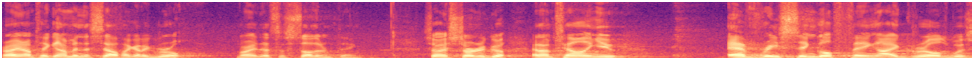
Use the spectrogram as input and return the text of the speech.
right? I'm thinking, I'm in the South, I got a grill, right? That's a Southern thing. So I started grill, and I'm telling you, every single thing I grilled was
